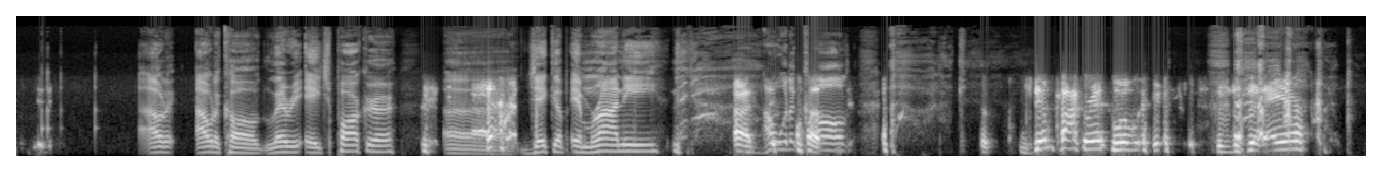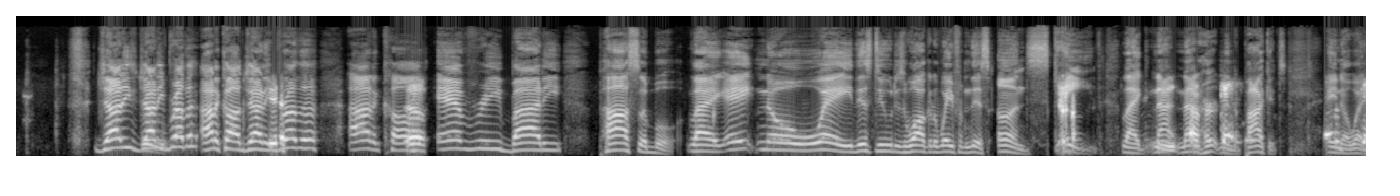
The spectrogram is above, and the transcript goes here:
I would I would have called Larry H. Parker, uh, Jacob Emrani. Uh, I would have called Jim Cochran, whoever, the, air. Johnny's Johnny brother. I'd have called Johnny Yeah. brother. I'd have called everybody possible. Like, ain't no way this dude is walking away from this unscathed. Like, not not hurting in the pockets. Ain't no way.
